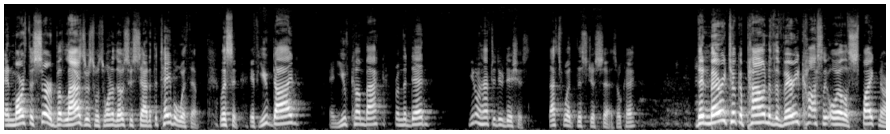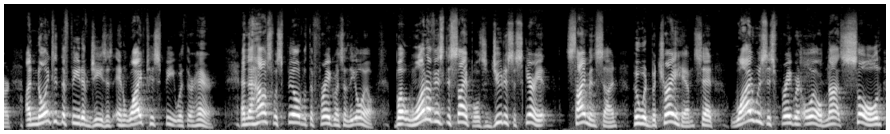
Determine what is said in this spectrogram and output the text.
and Martha served, but Lazarus was one of those who sat at the table with them. Listen, if you've died and you've come back from the dead, you don't have to do dishes. That's what this just says, okay? then Mary took a pound of the very costly oil of spikenard, anointed the feet of Jesus, and wiped his feet with her hair. And the house was filled with the fragrance of the oil. But one of his disciples, Judas Iscariot, Simon's son, who would betray him, said, why was this fragrant oil not sold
